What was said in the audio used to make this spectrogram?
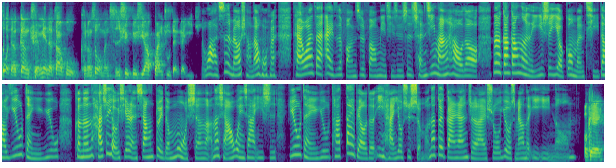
获得更全面的照顾，可能是我们持续必须要关注的一个议题。哇，是没有想到我们 台湾在艾滋防治方面其实是成绩蛮好的哦。那刚刚呢，李医师也有跟我们提到 U 等于 U，可能还是有一些人相对的陌生啦。那想要问一下医师，U 等于 U 它代表的意涵又是什么？那对感染者来说又有什么样的意义呢？OK，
